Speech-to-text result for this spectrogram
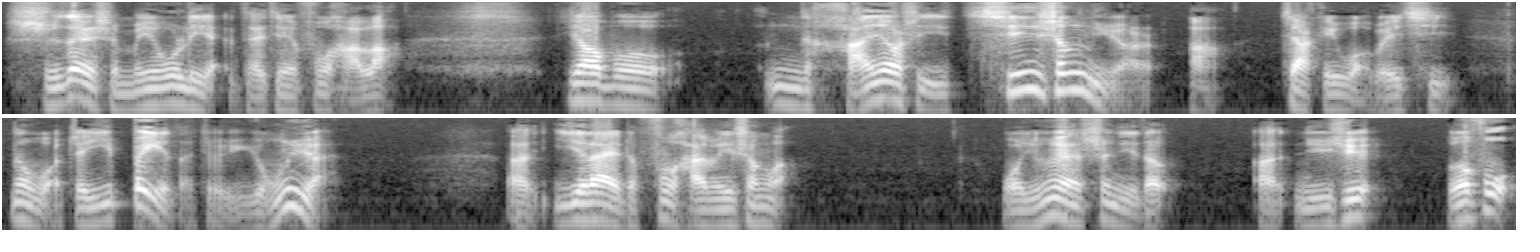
实在是没有脸再见富汗了。要不……”嗯，韩要是以亲生女儿啊嫁给我为妻，那我这一辈子就永远，呃，依赖着富韩为生了。我永远是你的啊女婿、额驸，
